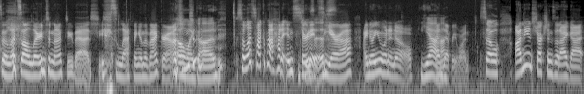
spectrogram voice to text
So let's all learn to not do that. She's laughing in the background. Oh my god. So let's talk about how to insert it, Sierra. I know you want to know, Yeah. and everyone. So on the instructions that I got,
